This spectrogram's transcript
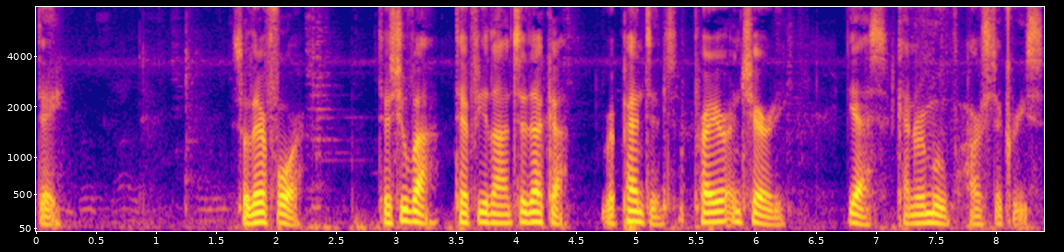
day. So therefore, teshuvah, tefillah, and tzedakah, repentance, prayer, and charity, yes, can remove harsh decrees.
